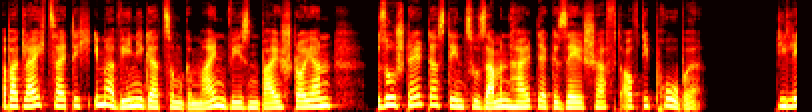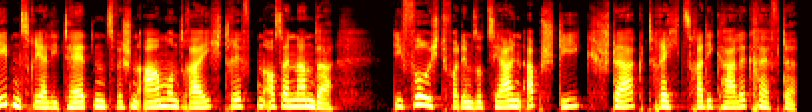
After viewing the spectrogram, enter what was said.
aber gleichzeitig immer weniger zum Gemeinwesen beisteuern, so stellt das den Zusammenhalt der Gesellschaft auf die Probe. Die Lebensrealitäten zwischen arm und reich driften auseinander, die Furcht vor dem sozialen Abstieg stärkt rechtsradikale Kräfte.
